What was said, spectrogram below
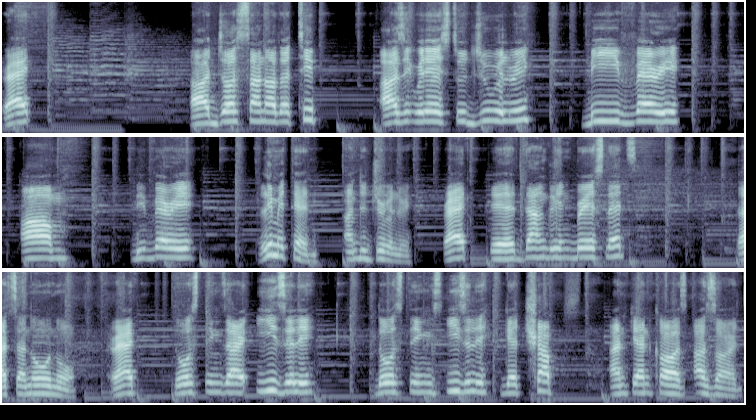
right? Uh, just another tip as it relates to jewelry, be very, um, be very limited on the jewelry, right? The dangling bracelets, that's a no-no, right? Those things are easily, those things easily get trapped and can cause hazard,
